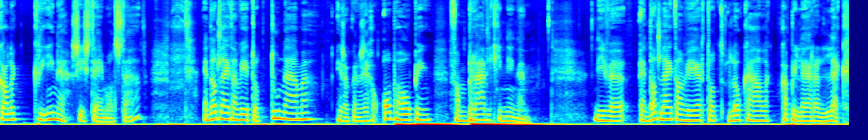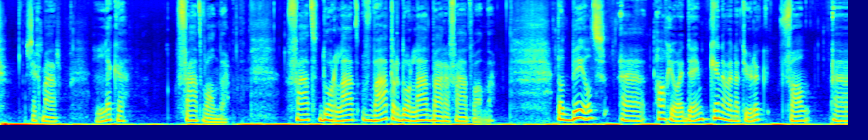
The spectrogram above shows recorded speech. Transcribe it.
kallikreïne systeem ontstaat. En dat leidt dan weer tot toename, je zou kunnen zeggen ophoping van bradykininen. Die we, en dat leidt dan weer tot lokale capillaire lek, zeg maar lekke vaatwanden. Vaatdoorlaat, waterdoorlaatbare vaatwanden. Dat beeld, uh, kennen we natuurlijk van uh,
